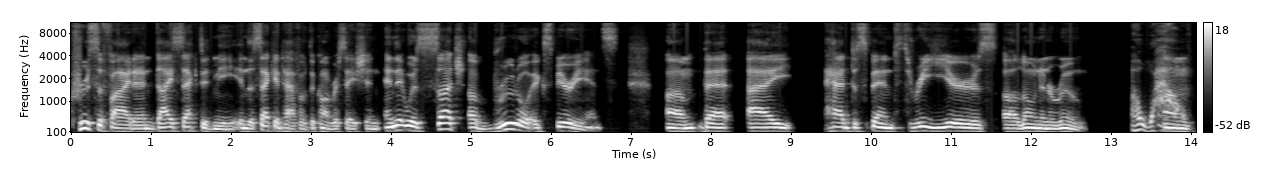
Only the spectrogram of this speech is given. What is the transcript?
crucified and dissected me in the second half of the conversation. And it was such a brutal experience um, that I had to spend three years alone in a room. Oh, wow. Um,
